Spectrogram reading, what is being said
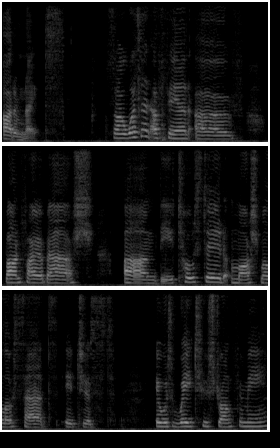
Autumn Nights. So I wasn't a fan of Bonfire Bash, um, the toasted marshmallow scent. It just, it was way too strong for me.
